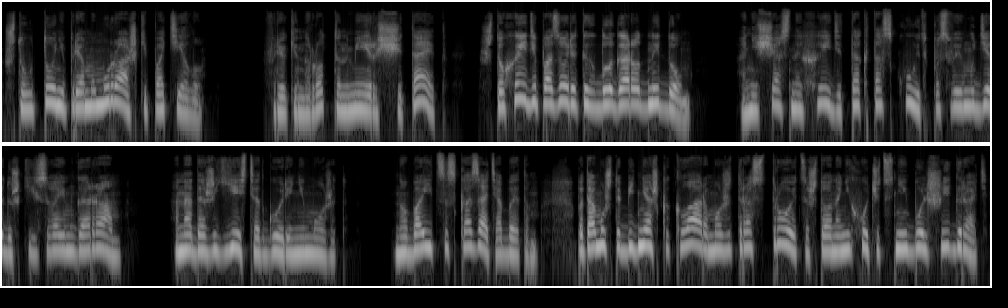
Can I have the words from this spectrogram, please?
что у Тони прямо мурашки по телу. Фрёкин Роттенмейер считает, что Хейди позорит их благородный дом, а несчастная Хейди так тоскует по своему дедушке и своим горам. Она даже есть от горя не может. Но боится сказать об этом, потому что бедняжка Клара может расстроиться, что она не хочет с ней больше играть,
